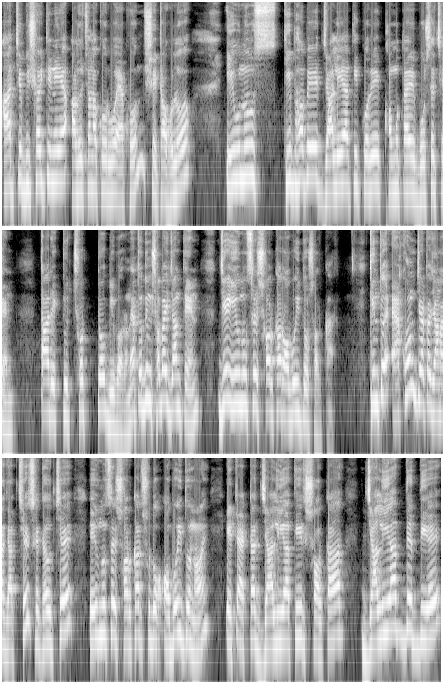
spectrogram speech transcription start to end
আজ যে বিষয়টি নিয়ে আলোচনা করব এখন, সেটা হলো ইউনুস কীভাবে জালিয়াতি করে ক্ষমতায় বসেছেন তার একটু ছোট্ট বিবরণ। এতদিন সবাই জানতেন যে ইউনুসের সরকার অবৈধ সরকার। কিন্তু এখন যেটা জানা যাচ্ছে, সেটা হচ্ছে ইউনুসের সরকার শুধু অবৈধ নয়, এটা একটা জালিয়াতির সরকার, জালিয়াতদের দিয়ে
